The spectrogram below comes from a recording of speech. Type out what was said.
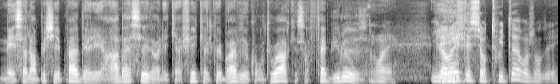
Mais ça n'empêchait pas d'aller rabasser dans les cafés quelques brèves de comptoir qui sont fabuleuses. ouais. Il Et aurait il été sur Twitter aujourd'hui.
